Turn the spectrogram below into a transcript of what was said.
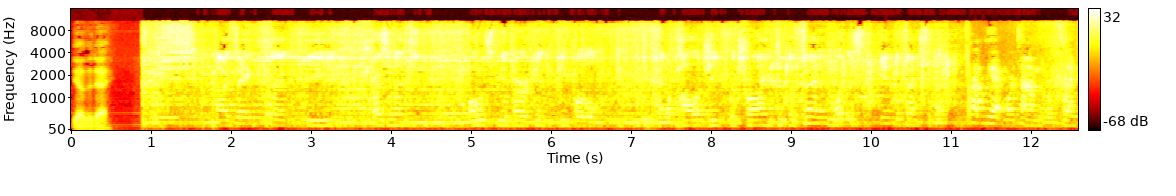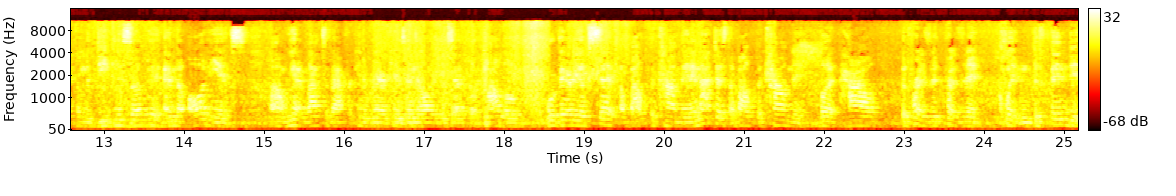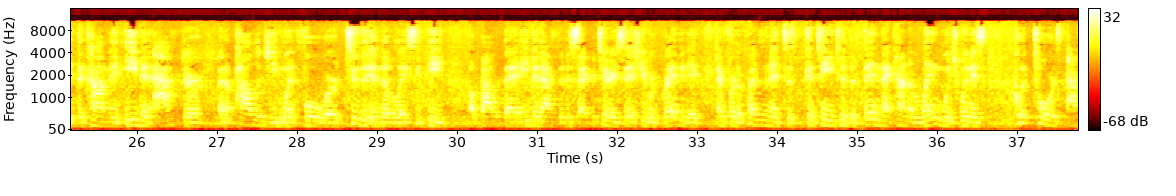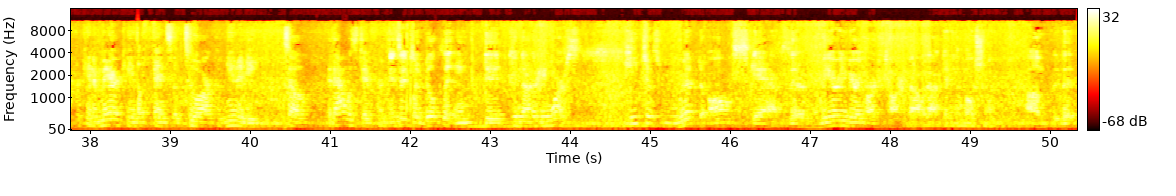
the other day. I think that the president owes the American people an apology for trying to defend what is indefensible. Probably had more time to reflect on the deepness of it and the audience. Um, we had lots of African Americans in the audience at the Apollo were very upset about the comment, and not just about the comment, but how the president, President Clinton, defended the comment even after an apology went forward to the NAACP about that, even after the secretary said she regretted it, and for the president to continue to defend that kind of language when it's put towards African Americans offensive to our community. So that was different. And what Bill Clinton did could not have been worse. He just ripped off scabs that are very, very hard to talk about without getting emotional. Um, the,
